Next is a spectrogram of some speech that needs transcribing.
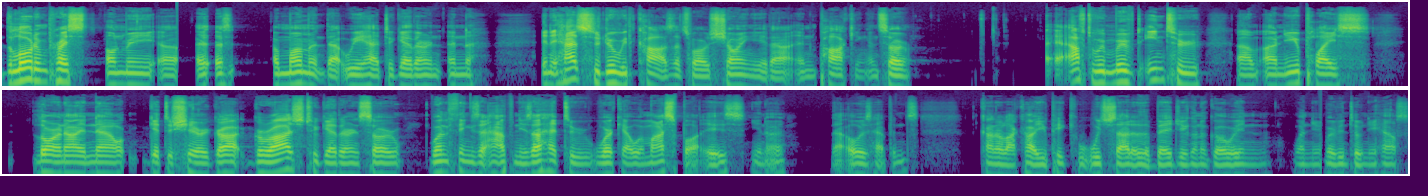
the Lord impressed on me uh, a, a, moment that we had together, and, and and it has to do with cars. That's why I was showing you that and parking. And so after we moved into um, a new place Laura and I now get to share a gar- garage together, and so one of the things that happened is I had to work out where my spot is. You know, that always happens. Kind of like how you pick which side of the bed you're going to go in when you move into a new house.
